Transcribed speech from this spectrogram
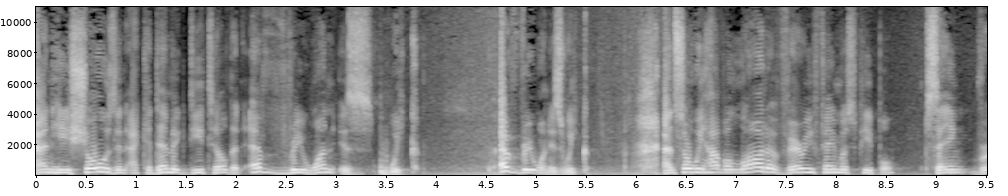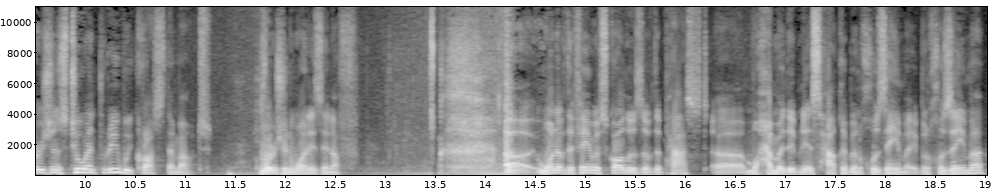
And he shows in academic detail that everyone is weak. Everyone is weak. And so we have a lot of very famous people saying versions 2 and 3, we cross them out. Version 1 is enough. Uh, one of the famous scholars of the past, uh, Muhammad ibn Ishaq ibn Khuzaymah. Ibn Khuzaymah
